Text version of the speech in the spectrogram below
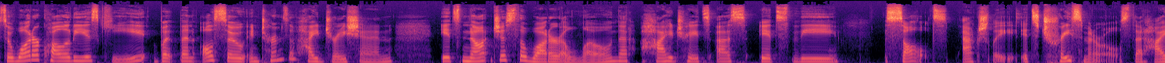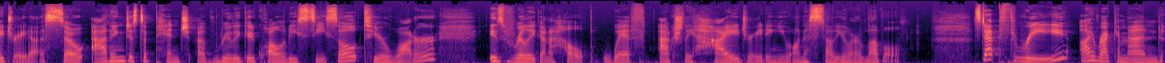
So, water quality is key. But then also, in terms of hydration, it's not just the water alone that hydrates us, it's the salts, actually. It's trace minerals that hydrate us. So, adding just a pinch of really good quality sea salt to your water is really going to help with actually hydrating you on a cellular level. Step three, I recommend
